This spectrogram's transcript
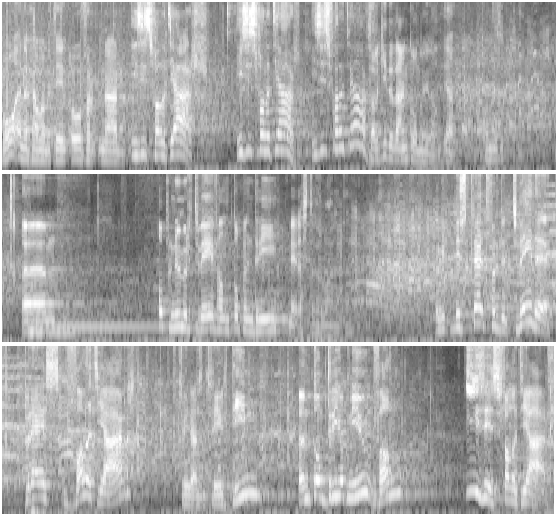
Bon, en dan gaan we meteen over naar Isis van het jaar. Isis van het jaar. Isis van het jaar. Zal ik hier dat aankondigen dan? Ja. Dus- Ehm, op nummer 2 van top en 3. Nee, dat is te verwarrend. Hè. Dus tijd voor de tweede prijs van het jaar. 2014. Een top 3 opnieuw van Isis van het jaar.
